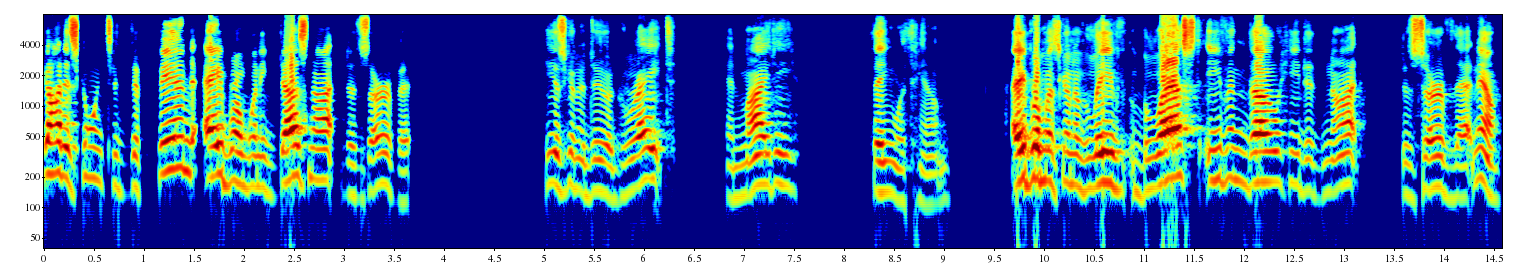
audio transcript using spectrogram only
God is going to defend Abram when he does not deserve it. He is going to do a great and mighty thing with him. Abram was going to leave blessed even though he did not deserve that. Now,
